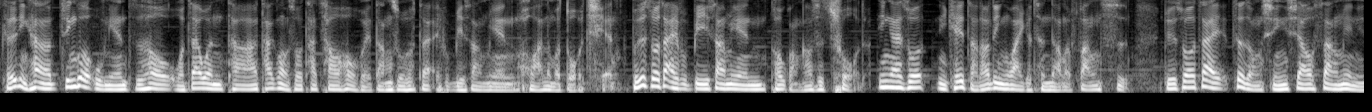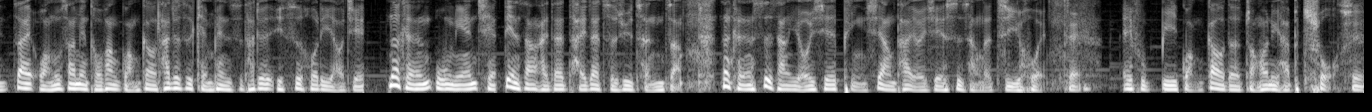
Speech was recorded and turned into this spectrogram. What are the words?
可是你看，经过五年之后，我再问他，他跟我说他超后悔当初在 FB 上面花那么多钱。不是说在 FB 上面投广告是错的，应该说你可以找到另外一个成长的方式。比如说在这种行销上面，你在网络上面投放广告，它就是 campaign 式，它就是一次获利了结。那可能五年前电商还在还在持续成长，那可能市场有一些品相，它有一些市场的机会。对。FB 广告的转换率还不错，是，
